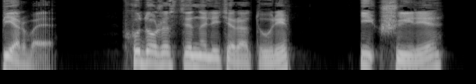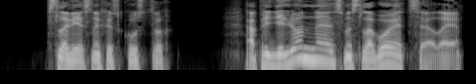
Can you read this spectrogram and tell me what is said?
Первое в художественной литературе и шире в словесных искусствах определенное смысловое целое,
